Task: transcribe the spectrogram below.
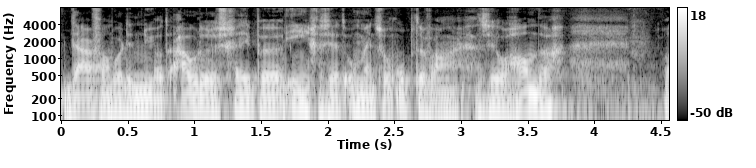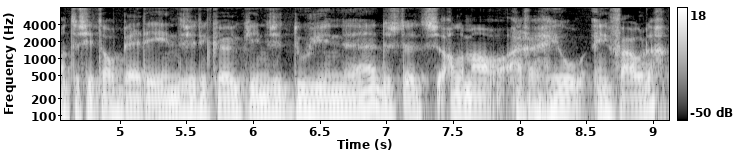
Daarvan worden nu wat oudere schepen ingezet om mensen op te vangen. Dat is heel handig. Want er zitten al bedden in, er zit een keuken in, er zit douche in. Hè? Dus dat is allemaal eigenlijk heel eenvoudig.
